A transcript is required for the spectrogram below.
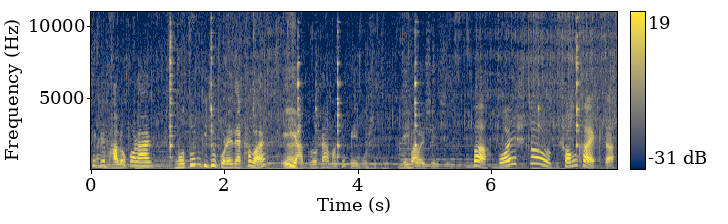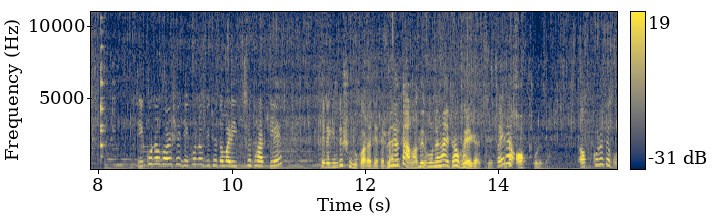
থেকে ভালো করার নতুন কিছু করে দেখাবার এই আগ্রহটা আমাকে পেয়ে বসেছে। এই। বয়সে এসে। বাহ বয়স তো সংখ্যা একটা। যে কোনো বয়সে যে কোনো কিছু তোমার ইচ্ছে থাকলে সেটা কিন্তু শুরু করা যেতে পারে। আমাদের মনে হয় এটা হয়ে গেছে। তাই এটা অফ করে দাও। অফ করে দেবো?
